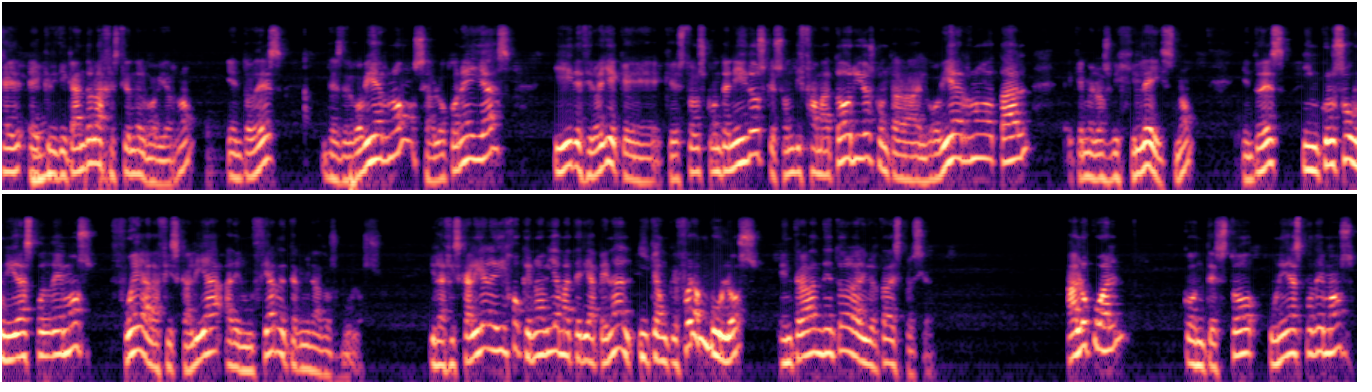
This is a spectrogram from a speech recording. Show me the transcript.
eh, criticando la gestión del gobierno. Y entonces, desde el gobierno se habló con ellas y decir, oye, que, estos contenidos que son difamatorios contra el gobierno, tal, eh, que me los vigiléis, ¿no? Y entonces, incluso Unidas Podemos fue a la fiscalía a denunciar determinados bulos. Y la fiscalía le dijo que no había materia penal y que aunque fueran bulos, entraban dentro de la libertad de expresión. A lo cual contestó Unidas Podemos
